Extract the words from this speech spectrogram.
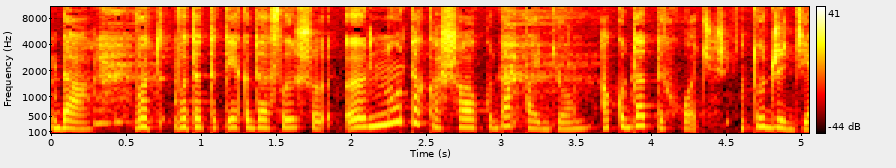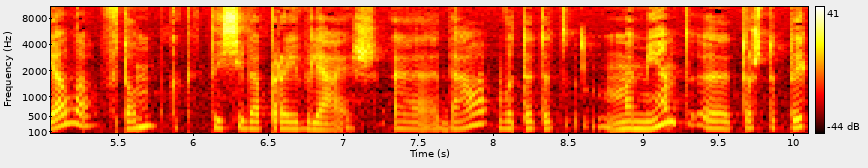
да, вот, вот этот я когда слышу, э, ну так а что, а куда пойдем, а куда ты хочешь? Но тут же дело в том, как ты себя проявляешь, э, да, вот этот момент, э, то, что ты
